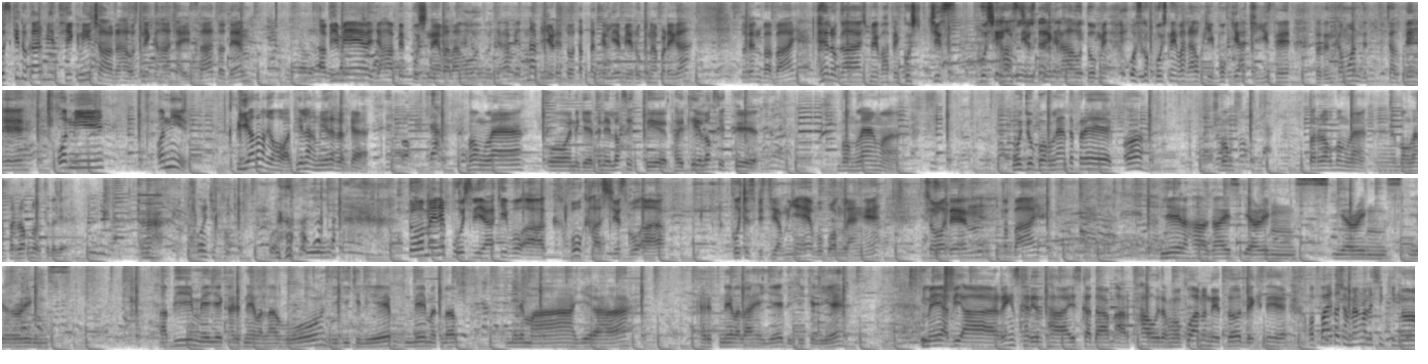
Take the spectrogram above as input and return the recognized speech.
उसकी दुकान भी ठीक नहीं चल रहा उसने कहा था ऐसा तो देन अभी मैं यहाँ पे पूछने वाला हूँ तो यहाँ पे इतना भीड़ है तो तब तक के लिए मैं रुकना पड़ेगा। तो देन बाय हेलो गाइस मैं वहाँ पे कुछ चीज़ कुछ खास चीज़ देख रहा हूँ तो मैं उसको पूछने वाला हूँ कि वो क्या चीज़ है। तो देन कम ऑन चलते हैं। ओनी ओनी पिया तो लगे हो ठेला मेरा रखा है बंगला। ओ निके पनि लक्ष्य थिए थै थिए लक्ष्य बंगला मा। Wujud bonglang terprek. Oh. Bong. Perok bonglang. Bonglang perok loh tuh lagi. Oh jo. तो मैंने पूछ लिया कि वो आ, वो खास चीज़ वो आ, कुछ स्पेशल नहीं है वो बोंगलांग है तो देन बाय बाय ये रहा गाइस इयररिंग्स इयररिंग्स इयररिंग्स अभी मैं ये खरीदने वाला हूँ दीदी के लिए मैं मतलब मेरे माँ ये रहा खरीदने वाला है ये दीदी के लिए। मैं अभी रिंग्स खरीदा था, इसका दाम आर फाउ दम को आनो ने तो देखते हैं। और पाए तो चमेंग वाले किनो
